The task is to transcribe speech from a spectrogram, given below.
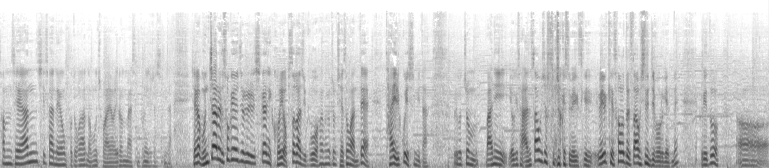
섬세한 시사 내용 보도가 너무 좋아요. 이런 말씀 보내주셨습니다. 제가 문자를 소개해줄 시간이 거의 없어가지고 항상 좀 죄송한데 다 읽고 있습니다. 그리고 좀 많이 여기서 안 싸우셨으면 좋겠어요. 왜 이렇게, 왜 이렇게 서로들 싸우시는지 모르겠네. 그래도 어,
